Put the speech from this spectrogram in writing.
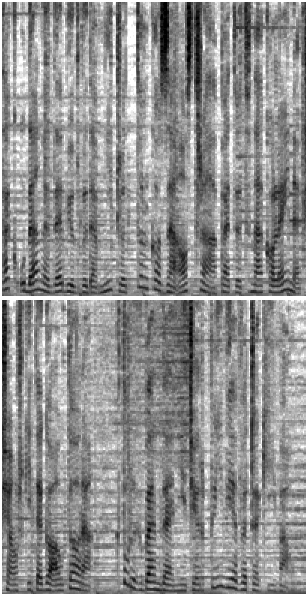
Tak udany debiut wydawniczy tylko zaostrza apetyt na kolejne książki tego autora, których będę niecierpliwie wyczekiwał.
